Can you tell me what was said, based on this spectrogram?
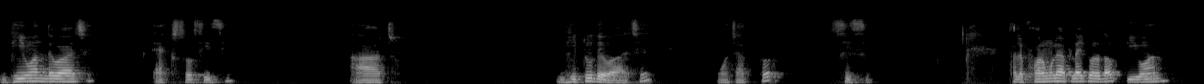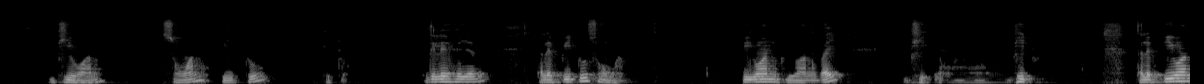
ভি ওয়ান দেওয়া আছে একশো সিসি আর ভি টু দেওয়া আছে পঁচাত্তর সিসি তাহলে ফর্মুলা অ্যাপ্লাই করে দাও পি ওয়ান ভি ওয়ান সমান পি টু ভি টু দিলেই হয়ে যাবে। তাহলে পি টু সমান P one V one by V two তাহলে পি ওয়ান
